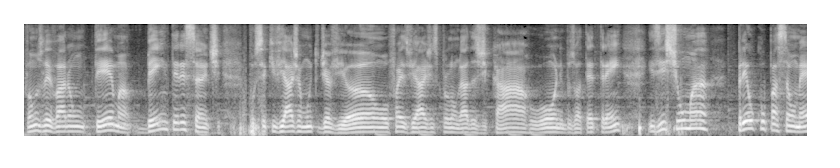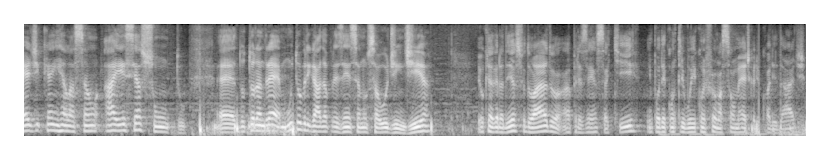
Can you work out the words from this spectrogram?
Vamos levar um tema bem interessante. Você que viaja muito de avião ou faz viagens prolongadas de carro, ônibus ou até trem, existe uma preocupação médica em relação a esse assunto. É, doutor André, muito obrigado a presença no Saúde em Dia. Eu que agradeço, Eduardo, a presença aqui, em poder contribuir com informação médica de qualidade.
